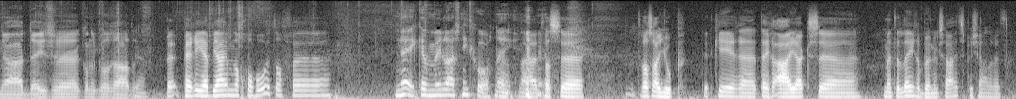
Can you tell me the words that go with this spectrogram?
Ja, deze kon ik wel raden. Ja. Perry, heb jij hem nog gehoord? Of, eh? Nee, ik heb hem helaas niet gehoord. Nee. Nou, het was, eh het was Ayoub. Dit keer eh, tegen Ajax eh, met de lege Bunningside, speciale wedstrijd.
